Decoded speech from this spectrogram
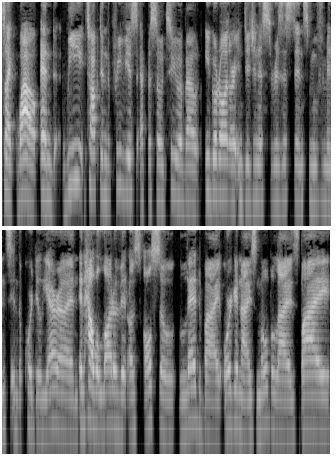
it's like wow. And we talked in the previous episode too about igorot or indigenous resistance movements in the cordillera and, and how a lot of it was also led by organized mobilized by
